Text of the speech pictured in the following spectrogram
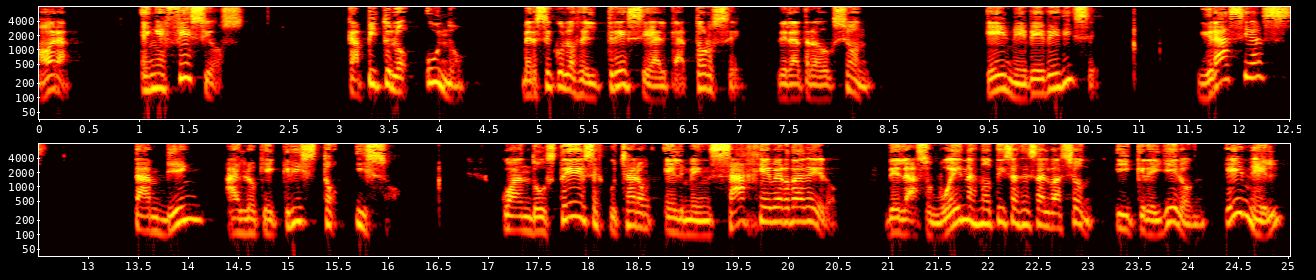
Ahora, en Efesios capítulo 1, versículos del 13 al 14 de la traducción NBB dice, gracias también a lo que Cristo hizo. Cuando ustedes escucharon el mensaje verdadero de las buenas noticias de salvación y creyeron en él,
